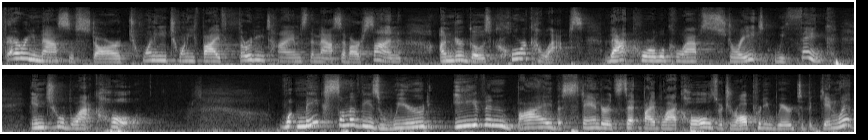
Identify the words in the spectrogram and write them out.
very massive star, 20, 25, 30 times the mass of our sun, undergoes core collapse. That core will collapse straight, we think, into a black hole. What makes some of these weird, even by the standards set by black holes, which are all pretty weird to begin with,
